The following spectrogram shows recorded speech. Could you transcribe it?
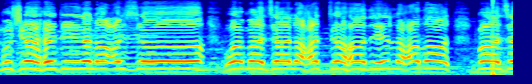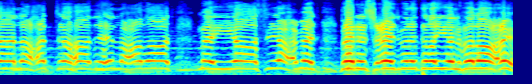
مشاهدينا الأعزاء. وما زال حتى هذه اللحظات ما زال حتى هذه اللحظات مياس أحمد بن سعيد بن دري الفلاحي.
